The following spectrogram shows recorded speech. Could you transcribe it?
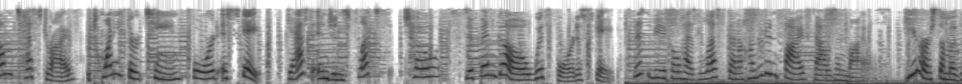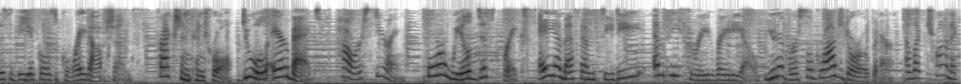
Come test drive the 2013 Ford Escape. Gas engines flex, tow, sip and go with Ford Escape. This vehicle has less than 105,000 miles. Here are some of this vehicle's great options. Traction control, dual airbags, power steering, four-wheel disc brakes, AM FM CD, MP3 radio, universal garage door opener, electronic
